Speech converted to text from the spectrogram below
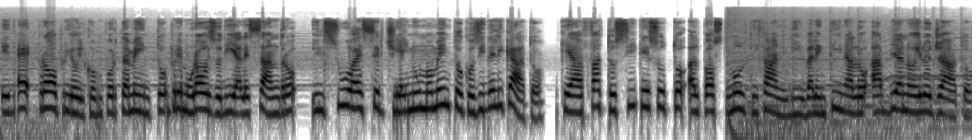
Ed è proprio il comportamento premuroso di Alessandro, il suo esserci in un momento così delicato, che ha fatto sì che sotto al post molti fan di Valentina lo abbiano elogiato,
